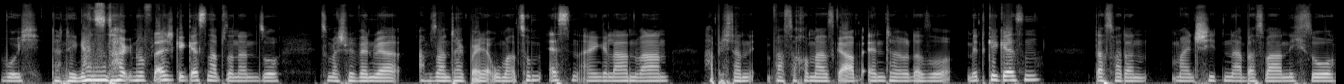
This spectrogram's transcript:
wo ich dann den ganzen Tag nur Fleisch gegessen habe, sondern so zum Beispiel, wenn wir am Sonntag bei der Oma zum Essen eingeladen waren, habe ich dann, was auch immer es gab, Ente oder so, mitgegessen. Das war dann mein Cheaten, aber es war nicht so,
